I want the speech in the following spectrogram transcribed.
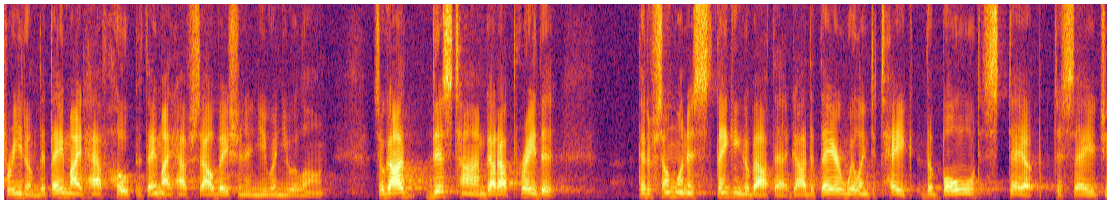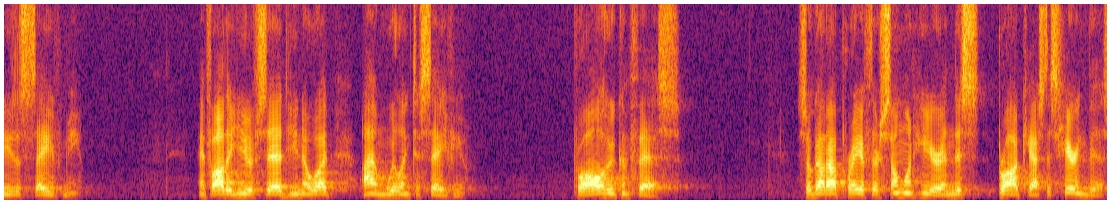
freedom, that they might have hope, that they might have salvation in you and you alone. So, God, this time, God, I pray that, that if someone is thinking about that, God, that they are willing to take the bold step to say, Jesus, save me. And Father, you have said, you know what? I am willing to save you for all who confess. So, God, I pray if there's someone here in this broadcast that's hearing this,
